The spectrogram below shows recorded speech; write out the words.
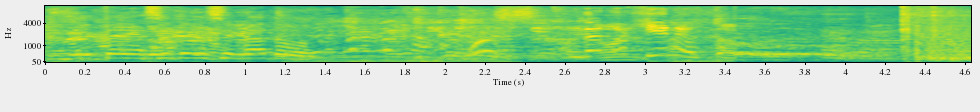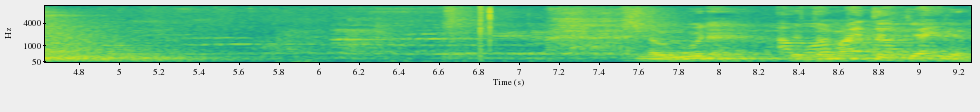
¿Qué estás haciendo con ese gato? Un gato ajeno. Locura. Te tomaste el. Jagger.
